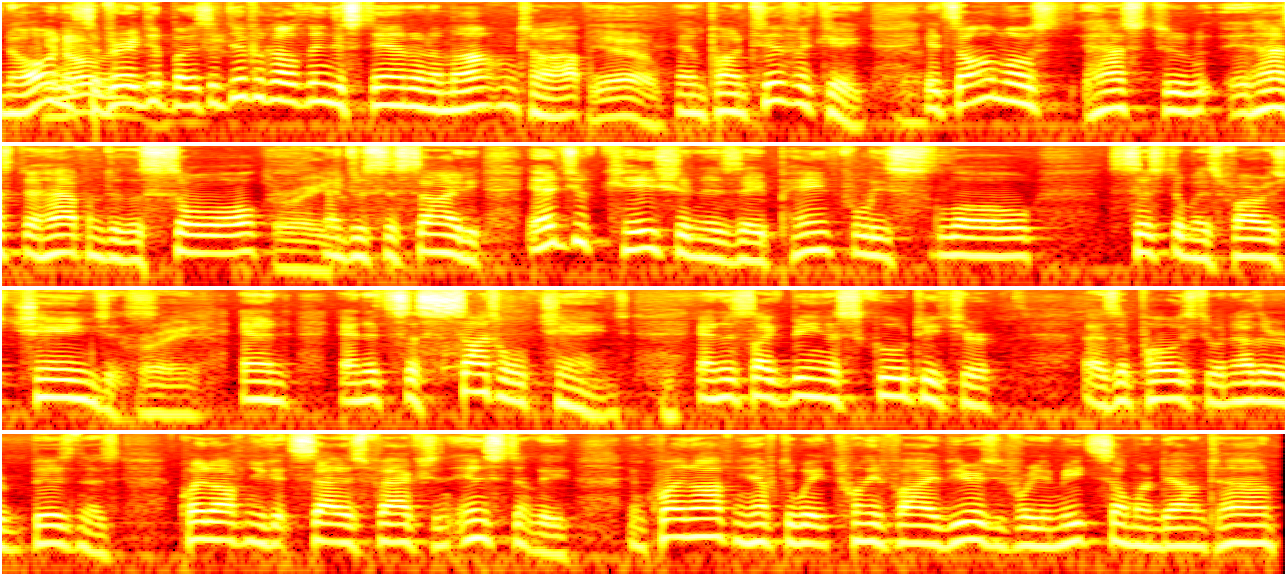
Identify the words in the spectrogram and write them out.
no, You and it's a very, di- but it's a difficult thing to stand on a mountaintop Yeah. and pontificate. It's almost has to, it has to happen to the soul Right. and to society. Education is a painfully slow system as far as changes, Right. and and it's a subtle change, and it's like being a school teacher. As opposed to another business. Quite often you get satisfaction instantly, and quite often you have to wait 25 years before you meet someone downtown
